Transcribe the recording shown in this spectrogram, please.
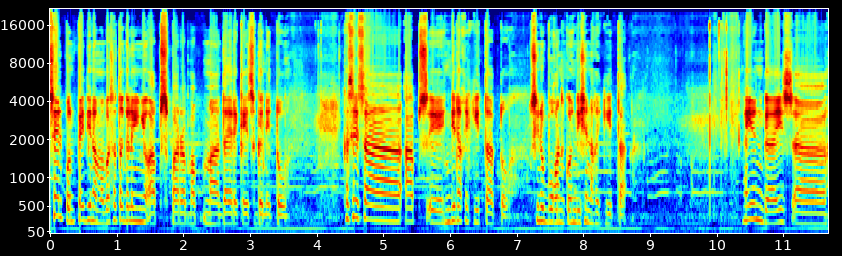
cellphone pwede naman. Basta tanggalin yung apps para ma-direct kayo sa ganito. Kasi sa apps eh hindi nakikita to. Sinubukan ko hindi siya nakikita. Ngayon guys uh,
